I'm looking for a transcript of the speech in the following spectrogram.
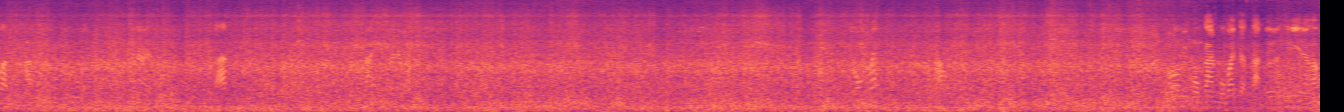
ปัดขาไม่ได้ฮะใช่ไม่ได้มาลงไหมเอาอ๋อ ว่ารหมู่บ้านจัดสรรด้วยนะที่นี่นะครับ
